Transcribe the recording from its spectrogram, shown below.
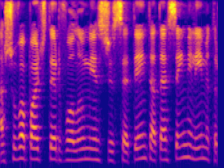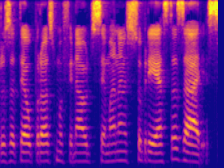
A chuva pode ter volumes de 70 até 100 milímetros até o próximo final de semana sobre estas áreas.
